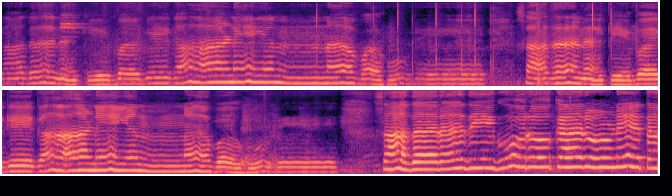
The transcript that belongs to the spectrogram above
ಸಾಧನಕ್ಕೆ ಬಗೆಗಾಣೆಯನ್ನಬಹುದೇ? ಸಾಧನಕ್ಕೆ ಬಗೆಗಾಣೆಯನ್ನಬಹುದೇ? ಸಾದರದಿ ಗುರು ಕರುಣೆ ತಾ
